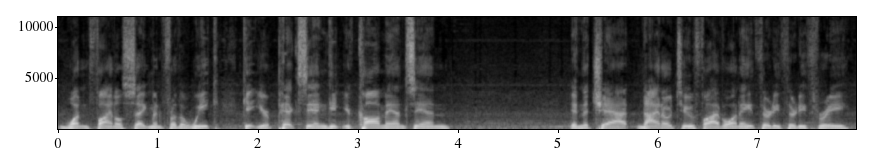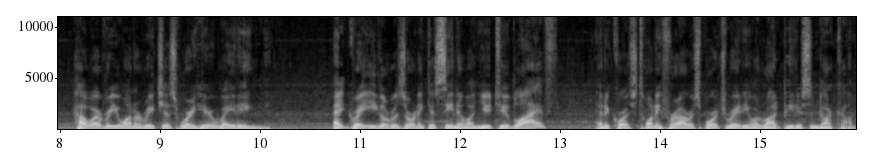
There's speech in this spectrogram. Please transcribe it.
one final segment for the week. Get your picks in, get your comments in. In the chat, 902 518 3033. However, you want to reach us, we're here waiting at Grey Eagle Resort and Casino on YouTube Live. And of course, 24 hour sports radio at rodpedersen.com.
